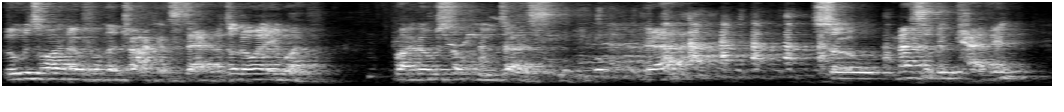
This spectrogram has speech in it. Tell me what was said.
Who do I know from the Dragon's Den? I don't know anyone, but I know someone who does. Yeah? So, met up with Kevin,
